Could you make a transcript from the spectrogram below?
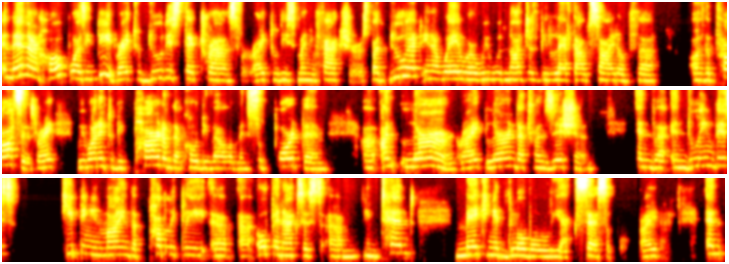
And then our hope was indeed, right, to do this tech transfer, right, to these manufacturers, but do it in a way where we would not just be left outside of the of the process, right? We wanted to be part of the co-development, support them, uh, and learn, right? Learn the transition, and the, and doing this, keeping in mind the publicly uh, uh, open access um, intent, making it globally accessible, right? and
